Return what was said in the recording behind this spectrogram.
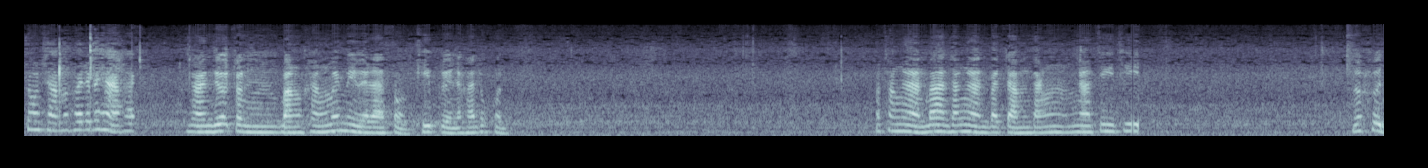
ช่วงเช้าไม่ค่อยได้ไปหาใครงานเยอะจนบางครั้งไม่มีเวลาส่งคลิปเลยนะคะ ทุกคนเพราะทั้งงานบ้านทั้งงานประจำทั้งงานที่ที่ เมื่อคืน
